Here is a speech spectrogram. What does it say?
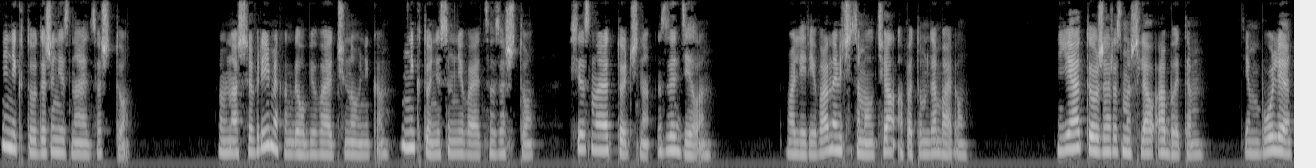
и никто даже не знает за что. В наше время, когда убивают чиновника, никто не сомневается за что – все знают точно, за дело. Валерий Иванович замолчал, а потом добавил. Я тоже размышлял об этом. Тем более,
